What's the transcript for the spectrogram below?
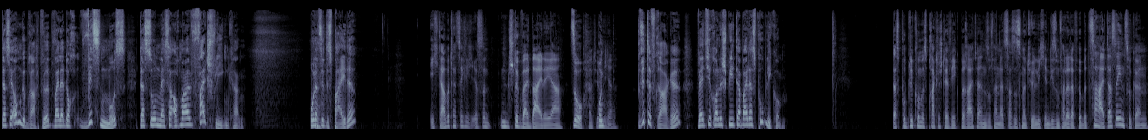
dass er umgebracht wird, weil er doch wissen muss, dass so ein Messer auch mal falsch fliegen kann? Oder sind es beide? Ich glaube tatsächlich, es sind ein Stück weit beide, ja. So, Natürlich, und ja. dritte Frage, welche Rolle spielt dabei das Publikum? Das Publikum ist praktisch der Wegbereiter, insofern dass das es natürlich in diesem Falle dafür bezahlt, das sehen zu können.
